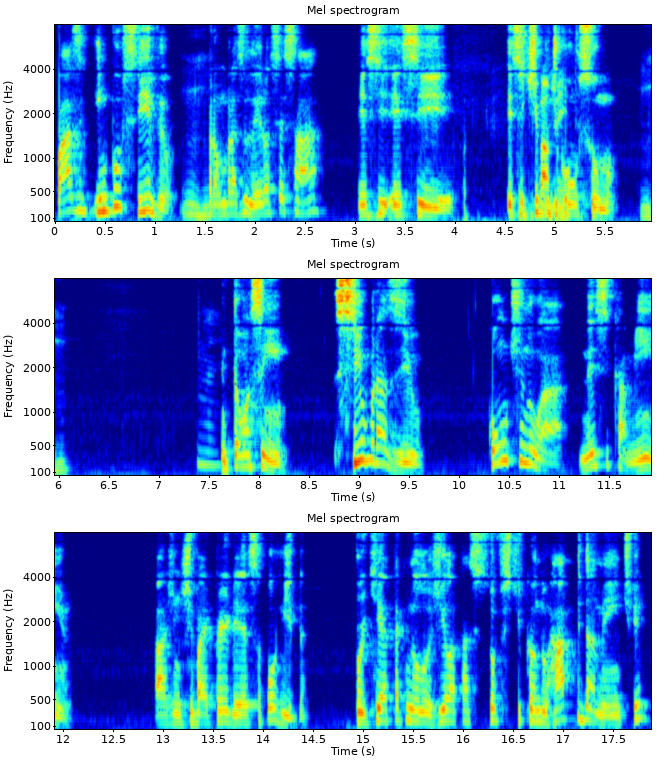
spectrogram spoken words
quase impossível uhum. para um brasileiro acessar esse, esse, esse tipo de consumo. Uhum. É. Então, assim, se o Brasil continuar nesse caminho, a gente vai perder essa corrida. Porque a tecnologia está se sofisticando rapidamente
